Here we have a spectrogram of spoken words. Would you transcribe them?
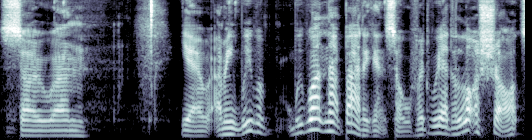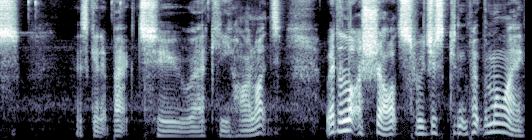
So, um, yeah, I mean, we were we weren't that bad against Salford. We had a lot of shots. Let's get it back to uh, key highlights. We had a lot of shots, we just couldn't put them away.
